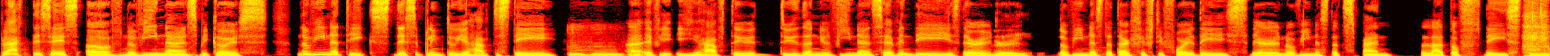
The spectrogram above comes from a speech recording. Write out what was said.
practices of novenas because novena takes discipline too you have to stay mm-hmm. uh, if you you have to do the novena seven days there are Great. novenas that are 54 days there are novenas that span a lot of days too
